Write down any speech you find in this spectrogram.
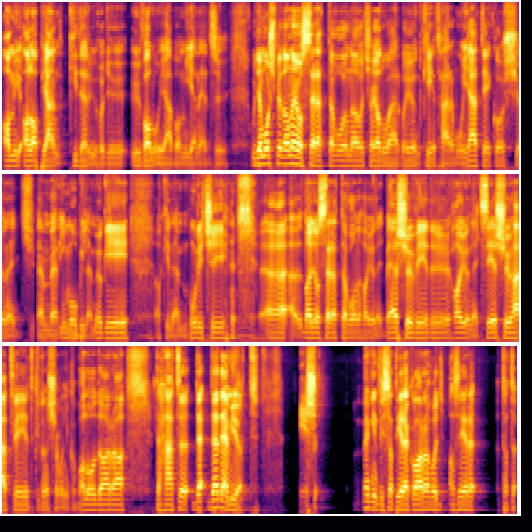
ami alapján kiderül, hogy ő, ő valójában milyen edző. Ugye most például nagyon szerette volna, hogyha januárban jön két-három új játékos, jön egy ember immobile mögé, aki nem Muricsi. nagyon szerette volna, ha jön egy belső védő, ha jön egy szélső hátvéd, különösen mondjuk a baloldalra. Tehát, de, de nem jött. És megint visszatérek arra, hogy azért tehát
